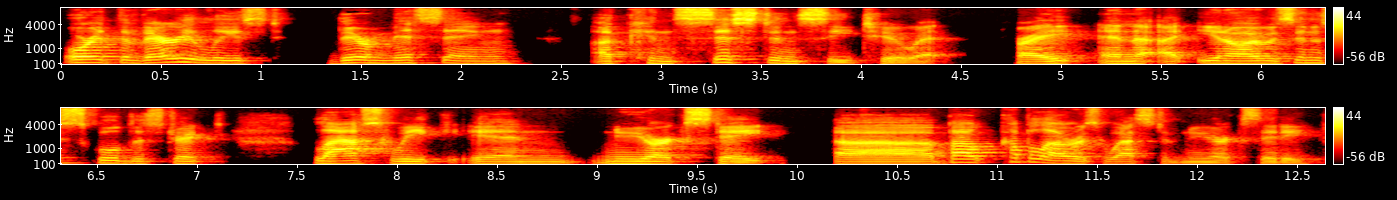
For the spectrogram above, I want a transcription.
or at the very least, they're missing a consistency to it, right? And I, you know, I was in a school district last week in New York State, uh, about a couple hours west of New York City,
